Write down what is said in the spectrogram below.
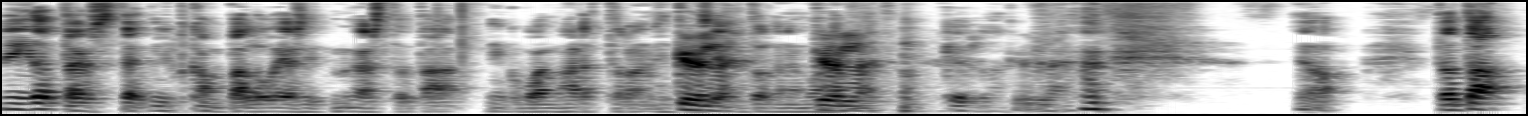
Niin totta, jos teet nyt kamppailu ja sitten myös tota, niin voimaharjoittelua, niin kyllä, tulee ne kyllä, kyllä. kyllä. Joo. Tota,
